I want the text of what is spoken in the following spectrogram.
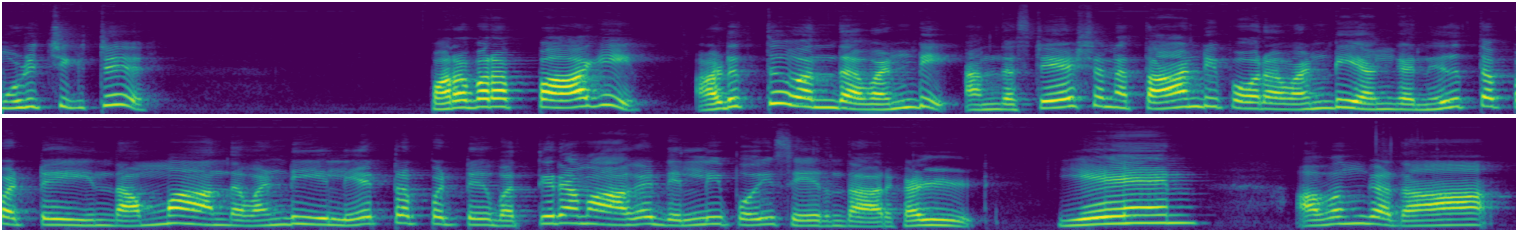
முழிச்சிக்கிட்டு பரபரப்பாகி அடுத்து வந்த வண்டி அந்த ஸ்டேஷனை தாண்டி போகிற வண்டி அங்கே நிறுத்தப்பட்டு இந்த அம்மா அந்த வண்டியில் ஏற்றப்பட்டு பத்திரமாக டெல்லி போய் சேர்ந்தார்கள். ஏன்? அவங்க தான்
